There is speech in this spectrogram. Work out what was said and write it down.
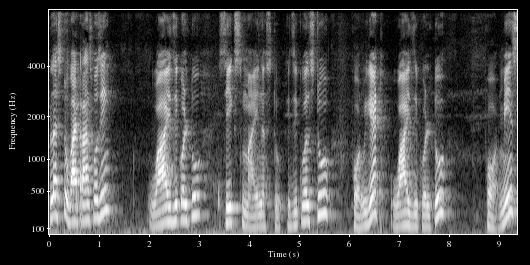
plus 2 by transposing y is equal to 6 minus 2 is equals to 4 we get y is equal to 4 means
